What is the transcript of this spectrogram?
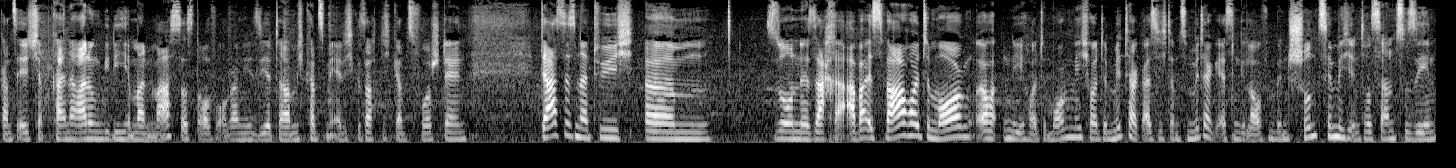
Ganz ehrlich, ich habe keine Ahnung, wie die hier mal einen Masters drauf organisiert haben. Ich kann es mir ehrlich gesagt nicht ganz vorstellen. Das ist natürlich ähm, so eine Sache. Aber es war heute Morgen, äh, nee, heute Morgen nicht, heute Mittag, als ich dann zum Mittagessen gelaufen bin, schon ziemlich interessant zu sehen,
